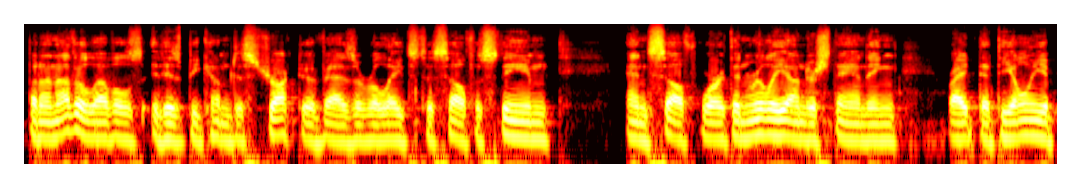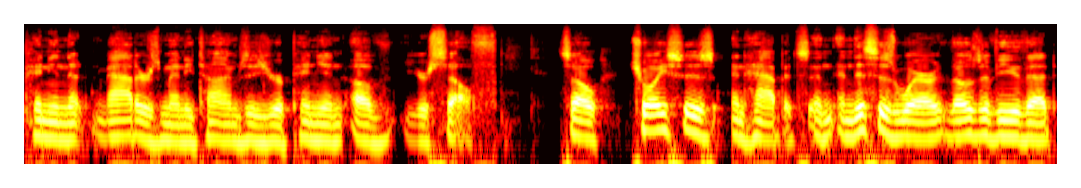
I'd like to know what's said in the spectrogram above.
But on other levels, it has become destructive as it relates to self esteem and self worth and really understanding, right, that the only opinion that matters many times is your opinion of yourself. So, choices and habits. And, and this is where those of you that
